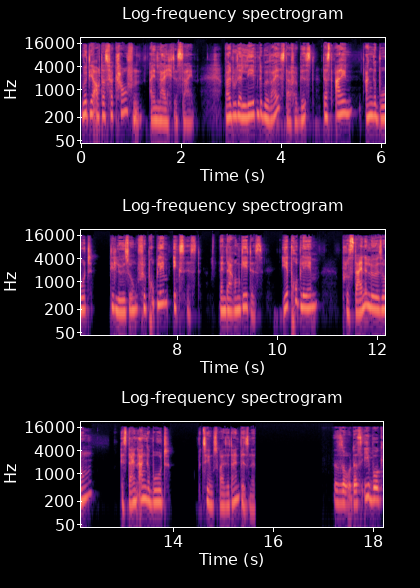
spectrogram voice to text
wird dir auch das Verkaufen ein leichtes sein, weil du der lebende Beweis dafür bist, dass ein Angebot die Lösung für Problem X ist. Denn darum geht es. Ihr Problem plus deine Lösung ist dein Angebot beziehungsweise dein Business. So, das E-Book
